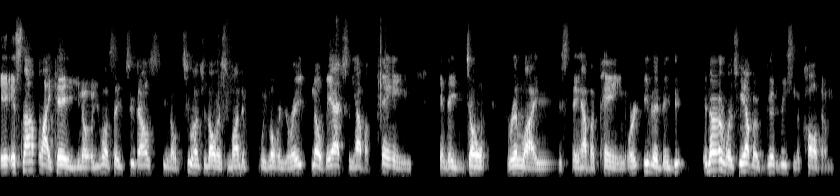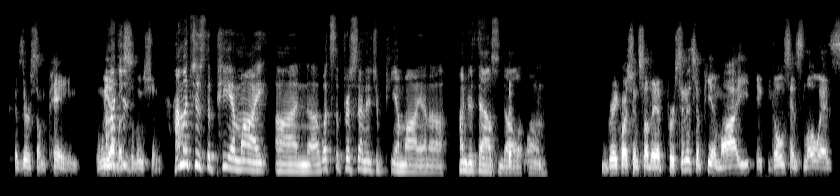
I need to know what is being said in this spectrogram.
it's not like, hey, you know, you want to say two thousand, you know, two hundred dollars a month if we lower your rate. No, they actually have a pain, and they don't realize they have a pain, or even if they do. In other words, we have a good reason to call them because there's some pain and we how have a is, solution. How much is the PMI on, uh, what's the percentage of PMI on a $100,000 loan? Great question. So the percentage of PMI, it goes as low as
